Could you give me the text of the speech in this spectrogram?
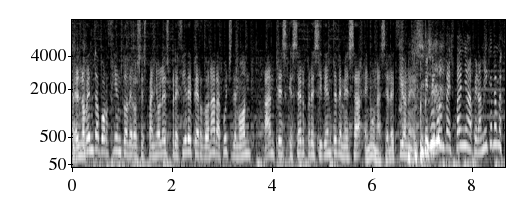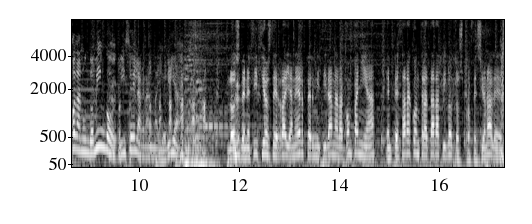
El 90% de los españoles prefiere perdonar a Puigdemont antes que ser presidente de mesa en unas elecciones. Que se rompa España, pero a mí que no me jodan un domingo, dice la gran mayoría. Los beneficios de Ryanair permitirán a la compañía empezar a contratar a pilotos profesionales.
